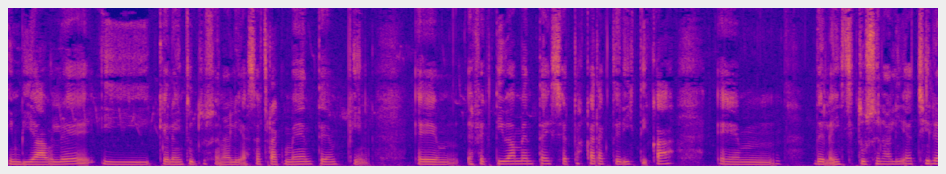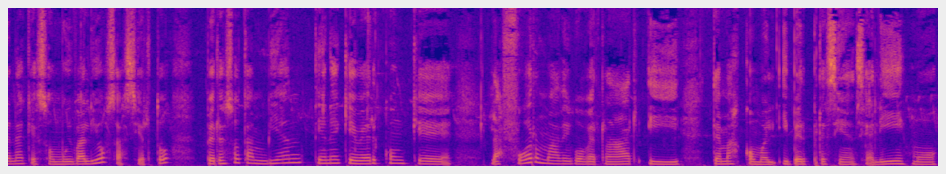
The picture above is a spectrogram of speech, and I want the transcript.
inviable y que la institucionalidad se fragmente, en fin. Em, efectivamente hay ciertas características em, de la institucionalidad chilena que son muy valiosas, ¿cierto? Pero eso también tiene que ver con que la forma de gobernar y temas como el hiperpresidencialismo,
